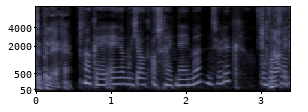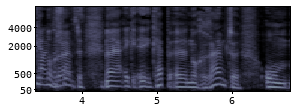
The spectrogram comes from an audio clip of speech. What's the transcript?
te beleggen. Oké, okay, en dan moet je ook afscheid nemen natuurlijk. Of was nou, dat ik heb nog ruimte. Nou ja, ik, ik heb nog ruimte om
